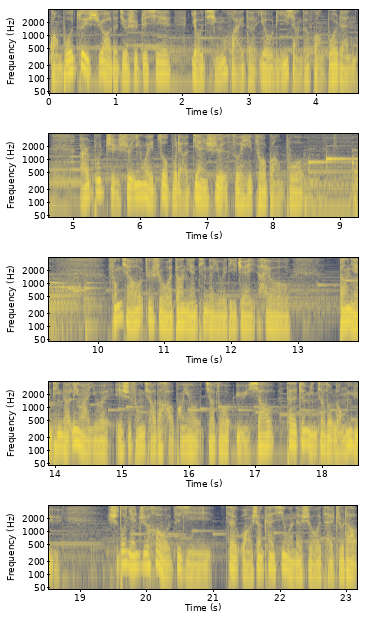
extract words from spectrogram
广播最需要的就是这些有情怀的、有理想的广播人，而不只是因为做不了电视所以做广播。冯桥，这是我当年听的一位 DJ，还有当年听的另外一位，也是冯桥的好朋友，叫做雨潇，他的真名叫做龙宇。十多年之后，自己在网上看新闻的时候才知道，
